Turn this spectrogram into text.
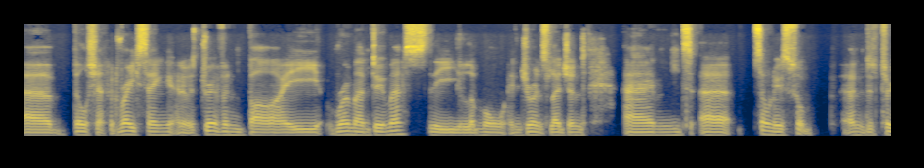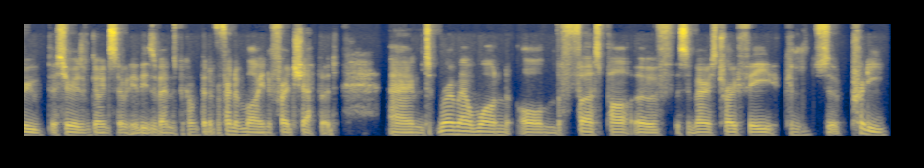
uh, Bill Shepherd Racing and it was driven by Romain Dumas, the Le Mans endurance legend, and uh, someone who's sort of, and through a series of going to so many of these events, become a bit of a friend of mine, Fred Shepherd. And Romain won on the first part of the St Mary's Trophy, pretty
